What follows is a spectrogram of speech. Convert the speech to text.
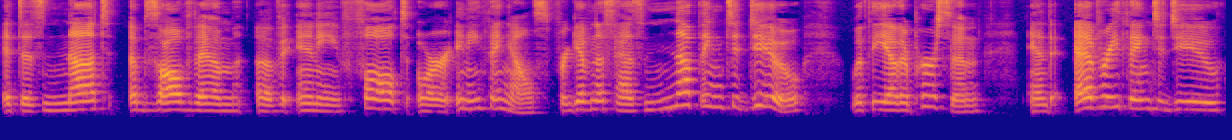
It does not absolve them of any fault or anything else. Forgiveness has nothing to do with the other person and everything to do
